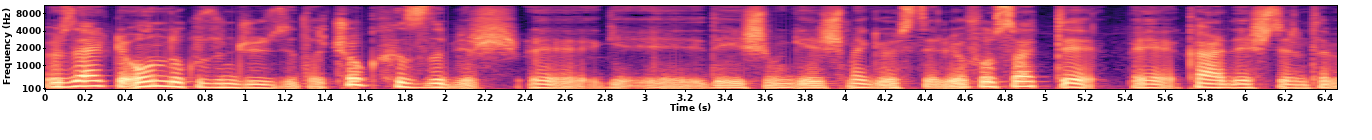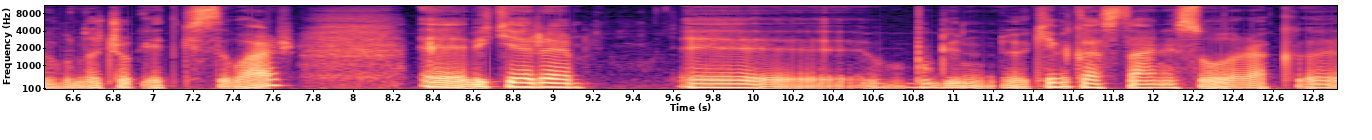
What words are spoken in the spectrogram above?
özellikle 19. yüzyılda çok hızlı bir e, e, değişim gelişme gösteriyor. Fossati e, kardeşlerin tabii bunda çok etkisi var. E, bir kere e, bugün kemik hastanesi olarak e,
